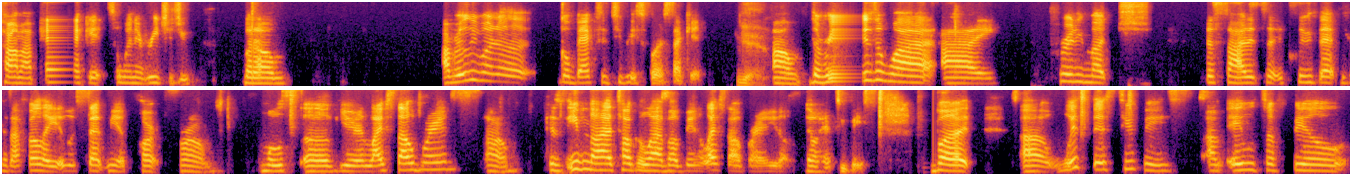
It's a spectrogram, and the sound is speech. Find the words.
time I pack it to when it reaches you. But um, I really want to go back to toothpaste for a second. Yeah. Um, the reason why I pretty much decided to include that because I felt like it would set me apart from most of your lifestyle brands. Um, because even though I talk a lot about being a lifestyle brand, you don't don't have toothpaste. But uh, with this toothpaste, I'm able to feel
